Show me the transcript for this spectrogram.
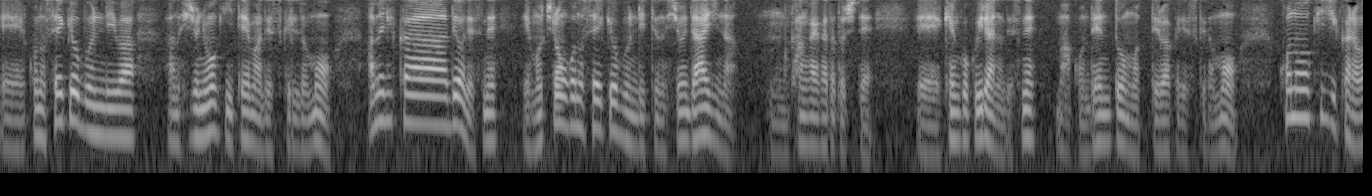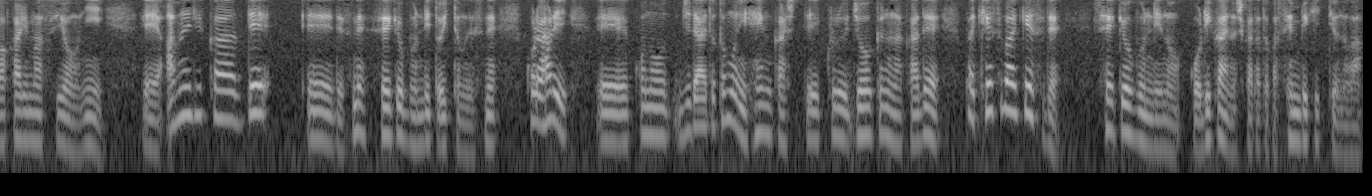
えー、この政教分離はあの非常に大きいテーマですけれども、アメリカではですね、えもちろんこの政教分離っていうのは非常に大事な考え方として、え、建国以来のですね、まあ、この伝統を持っているわけですけどもこの記事から分かりますように、え、アメリカでえー、ですね、政教分離といってもですね、これやはり、えー、この時代とともに変化してくる状況の中で、やっぱりケースバイケースで政教分離のこう理解の仕方とか線引きっていうのがや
